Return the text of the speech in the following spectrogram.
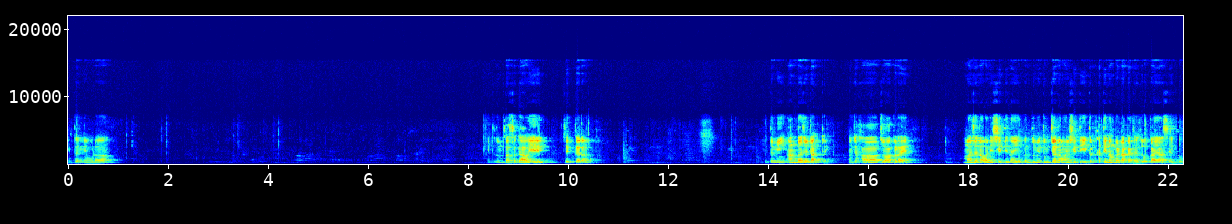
इथं निवडा. इथे तुमचं असं गाव येईल. चेक करा. इथं मी अंदाजे टाकतोय. म्हणजे हा जो आकडा आहे माझ्या नावाने शेती नाही पण तुम्ही तुमच्या नावाने शेती इथं खाते नंबर टाकायचा जो काय असेल तो.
